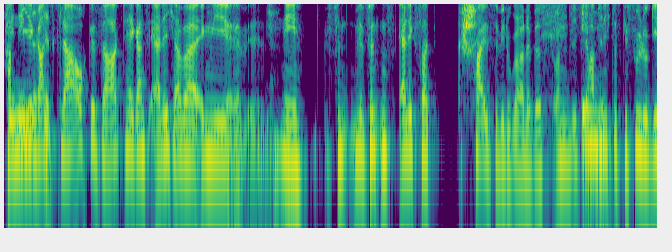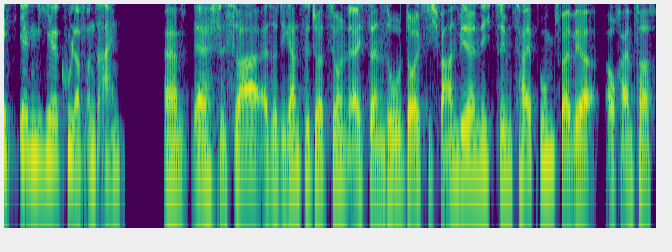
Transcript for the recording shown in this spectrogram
Habt nehmen ihr das ganz jetzt. klar auch gesagt, hey, ganz ehrlich, aber irgendwie, äh, nee, wir finden wir finden es ehrlich gesagt scheiße, wie du gerade bist. Und wir In- haben nicht das Gefühl, du gehst irgendwie hier cool auf uns ein. Ähm, äh, es war, also die ganze Situation, ehrlich sein, so deutlich waren wir nicht zu dem Zeitpunkt, weil wir auch einfach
